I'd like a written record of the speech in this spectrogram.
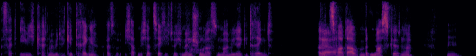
seit Ewigkeit mal wieder Gedränge. Also ich habe mich tatsächlich durch Menschenmassen mal wieder gedrängt. Also Ja. zwar da mit Maske, ne? Mhm.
